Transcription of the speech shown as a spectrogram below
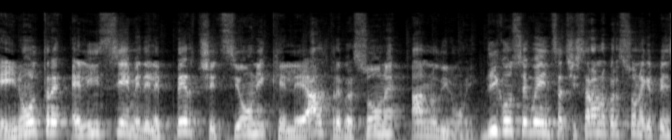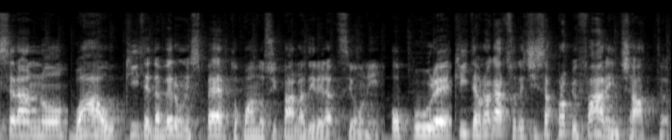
e inoltre è l'insieme delle percezioni che le altre persone hanno di noi. Di conseguenza ci saranno persone che penseranno wow, Kita è davvero un esperto quando si parla di relazioni oppure Kita è un ragazzo che ci sa proprio fare in chat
